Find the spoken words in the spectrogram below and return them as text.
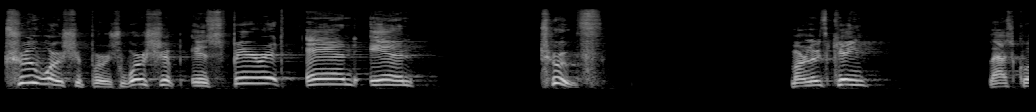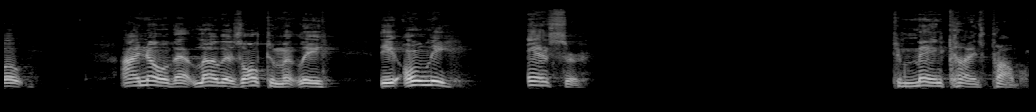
True worshipers worship in spirit and in truth. Martin Luther King, last quote I know that love is ultimately the only answer to mankind's problem.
